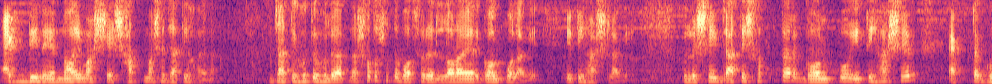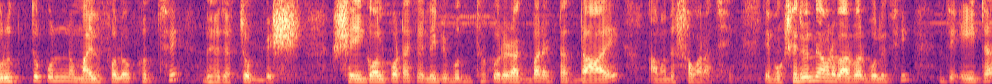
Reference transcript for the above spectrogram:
একদিনে নয় মাসে, সাত মাসে জাতি হয় না। জাতি হতে হলে আপনার শত শত বছরের লড়াইয়ের গল্প লাগে, ইতিহাস লাগে। তাহলে সেই জাতিসত্তার গল্প, ইতিহাসের একটা গুরুত্বপূর্ণ মাইলফলক হচ্ছে দু হাজার চব্বিশ। সেই গল্পটাকে লিপিবদ্ধ করে রাখবার একটা দায় আমাদের সবার আছে। এবং সেজন্য আমরা বারবার বলেছি যে এইটা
